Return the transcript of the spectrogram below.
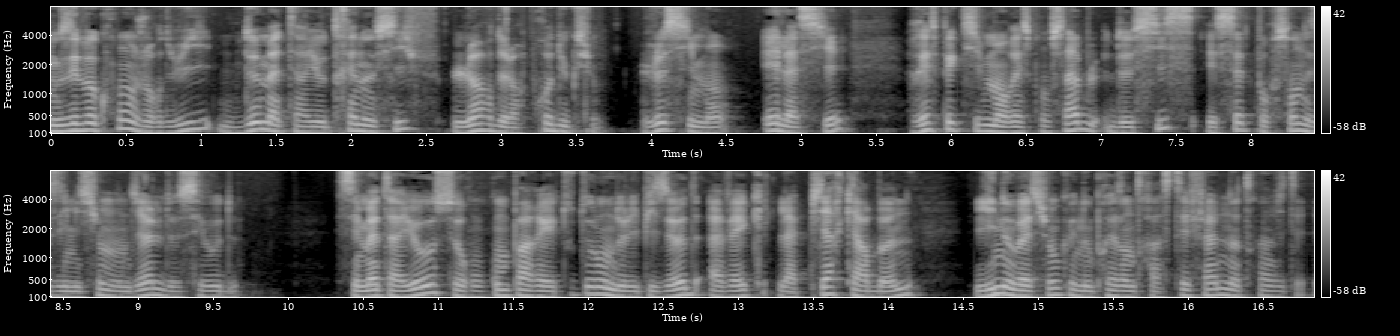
Nous évoquerons aujourd'hui deux matériaux très nocifs lors de leur production, le ciment et l'acier, respectivement responsables de 6 et 7% des émissions mondiales de CO2. Ces matériaux seront comparés tout au long de l'épisode avec la pierre carbone, l'innovation que nous présentera Stéphane, notre invité.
